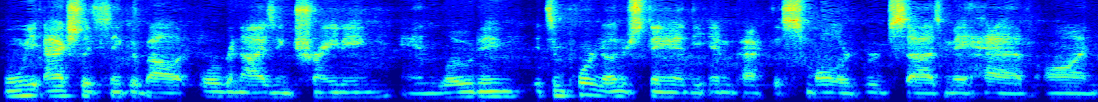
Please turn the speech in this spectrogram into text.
when we actually think about organizing training and loading, it's important to understand the impact the smaller group size may have on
